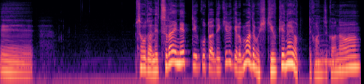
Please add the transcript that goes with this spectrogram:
えーそうだね辛いねっていうことはできるけどまあでも引き受けなよって感じかな、うん、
